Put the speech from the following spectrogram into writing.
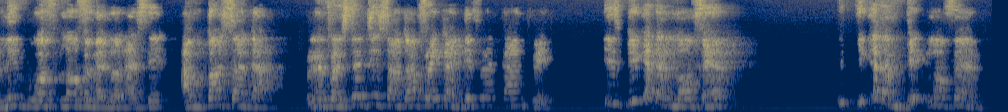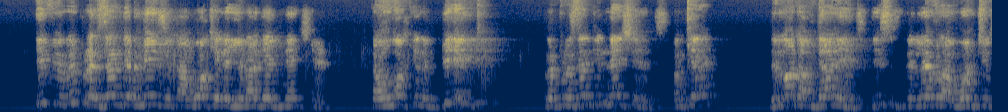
leave firm alone. I say ambassador representing South Africa in different countries. It's bigger than firm. It's bigger than big firm. If you represent them, means you can work in the United Nations, can work in the big representing nations. Okay? The Lord have done it. This is the level I want you.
